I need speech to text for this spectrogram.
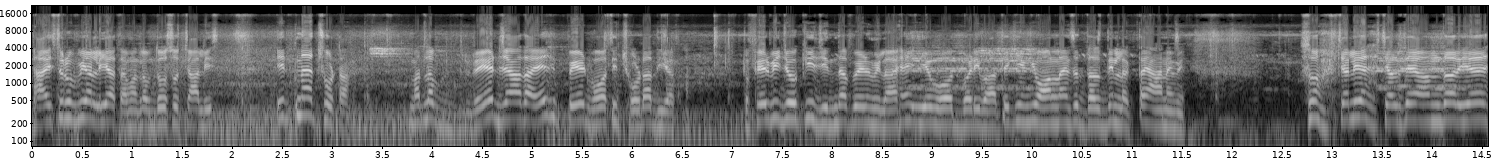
ढाई सौ रुपया लिया था मतलब दो सौ चालीस। इतना छोटा मतलब रेट ज़्यादा है, पेड़ बहुत ही छोटा दिया था। तो फिर भी जो कि ज़िंदा पेड़ मिला है, ये बहुत बड़ी बात है, क्योंकि ऑनलाइन से दस दिन लगता है आने में। सो चलिए, चलते हैं अंदर। ये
